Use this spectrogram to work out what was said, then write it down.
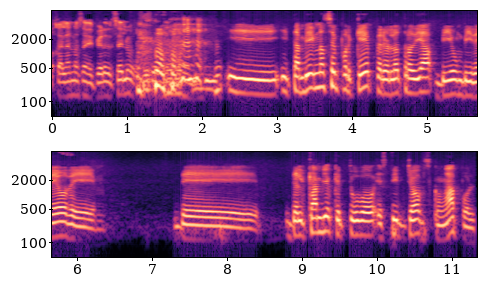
Ojalá no se me pierda el celu. Y, y también no sé por qué, pero el otro día vi un video de, de del cambio que tuvo Steve Jobs con Apple,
